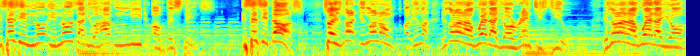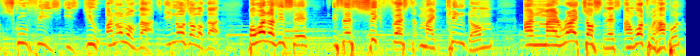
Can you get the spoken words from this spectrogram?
It says he, know, he knows that you have need of these things. He says he does. So he's not, he's not, on, he's not, he's not aware that your rent is due. He's not aware that your school fees is due and all of that. He knows all of that. But what does he say? He says, Seek first my kingdom and my righteousness, and what will happen?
